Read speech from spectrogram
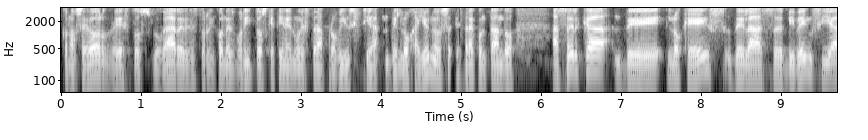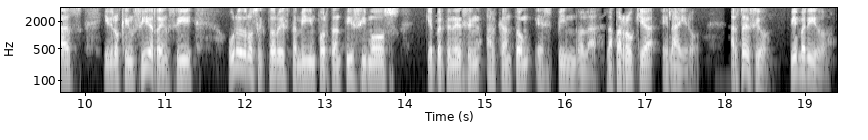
conocedor de estos lugares, de estos rincones bonitos que tiene nuestra provincia de Loja. Y hoy nos estará contando acerca de lo que es de las vivencias y de lo que encierra en sí uno de los sectores también importantísimos que pertenecen al cantón Espíndola, la parroquia El Airo. Arcesio, bienvenido.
